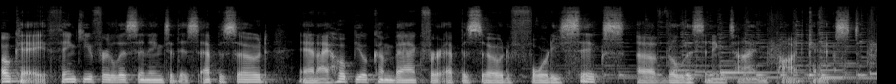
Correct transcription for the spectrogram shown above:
Okay, thank you for listening to this episode, and I hope you'll come back for episode 46 of the Listening Time podcast.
